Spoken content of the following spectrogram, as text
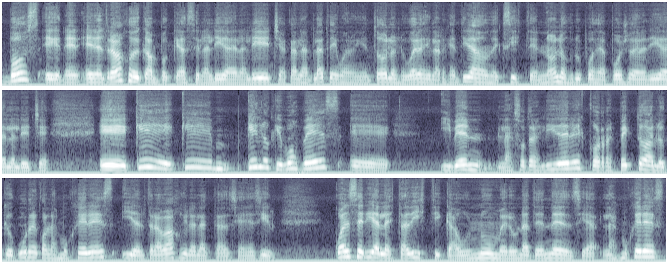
vos, en, el trabajo de campo que hace la Liga de la Leche, acá en La Plata y bueno, y en todos los lugares de la Argentina donde existen ¿no? los grupos de apoyo de la Liga de la Leche, eh, ¿qué, es lo que vos ves eh, y ven las otras líderes con respecto a lo que ocurre con las mujeres y el trabajo y la lactancia? Es decir, ¿cuál sería la estadística, un número, una tendencia? ¿Las mujeres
